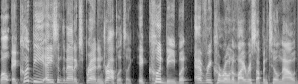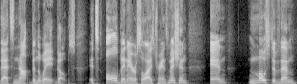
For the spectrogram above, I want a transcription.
Well, it could be asymptomatic spread in droplets. Like it could be, but every coronavirus up until now, that's not been the way it goes. It's all been aerosolized transmission, and most of them,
